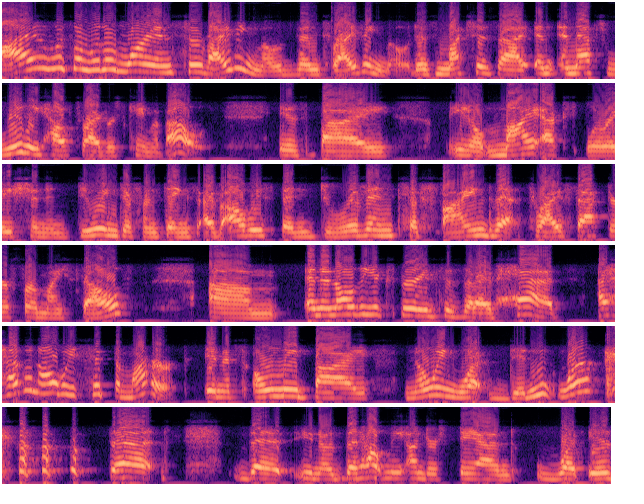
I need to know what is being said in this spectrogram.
I was a little more in surviving mode than thriving mode. As much as I and, and that's really how Thrivers came about is by you know my exploration and doing different things i've always been driven to find that thrive factor for myself um, and in all the experiences that i've had i haven't always hit the mark and it's only by knowing what didn't work that that you know that helped me understand what is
